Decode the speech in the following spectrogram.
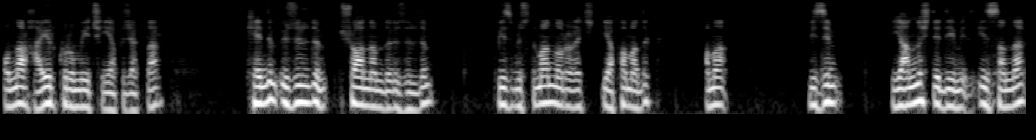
Onlar hayır kurumu için yapacaklar. Kendim üzüldüm. Şu anlamda üzüldüm. Biz Müslüman olarak yapamadık. Ama bizim yanlış dediğimiz insanlar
